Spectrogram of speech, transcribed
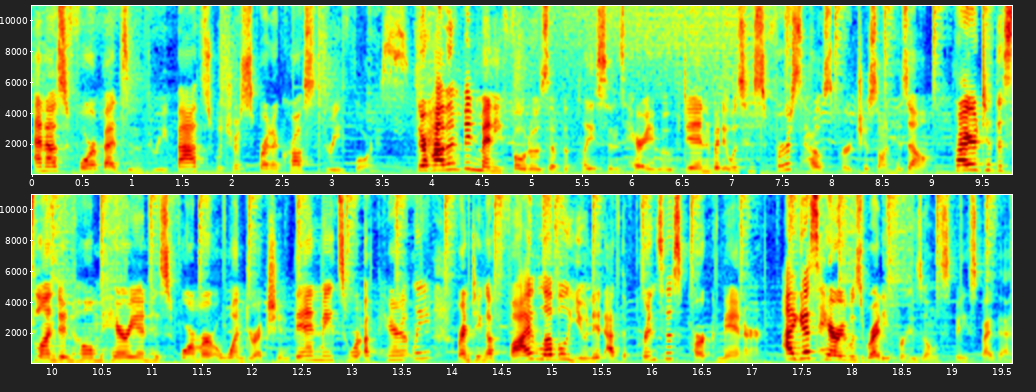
and has four beds and three baths, which are spread across three floors. There haven't been many photos of the place since Harry moved in, but it was his first house purchase on his own. Prior to this London home, Harry and his former One Direction bandmates were apparently renting a five-level unit at the Princess Park Manor. I guess Harry was ready for his own space by then.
